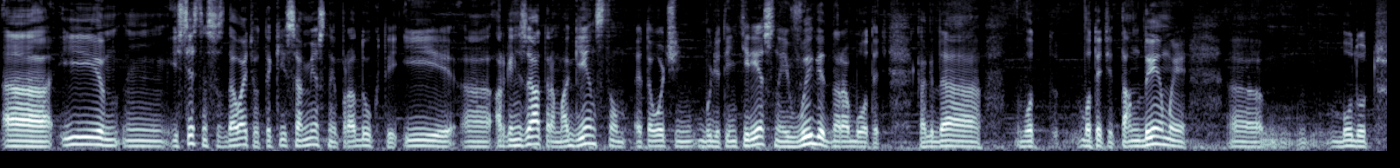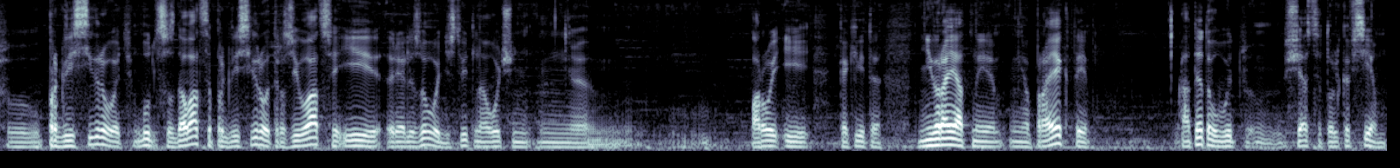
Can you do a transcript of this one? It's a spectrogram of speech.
а, и, естественно, создавать вот такие совместные продукты. И а, организаторам, агентствам это очень будет интересно и выгодно работать, когда вот, вот эти тандемы э, будут э, прогрессировать, будут создаваться, прогрессировать, развиваться и реализовывать действительно очень э, порой и какие-то невероятные проекты. От этого будет счастье только всем.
